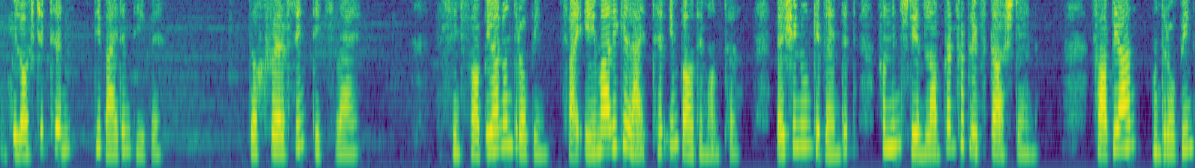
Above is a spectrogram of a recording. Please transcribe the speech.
und beleuchteten die beiden Diebe. Doch wer sind die zwei? Es sind Fabian und Robin, zwei ehemalige Leiter im Bademantel, welche nun geblendet von den Stirnlampen verblüfft dastehen. Fabian und Robin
